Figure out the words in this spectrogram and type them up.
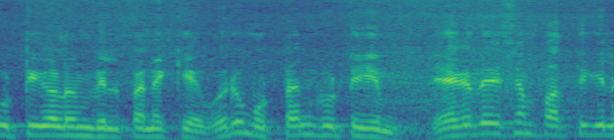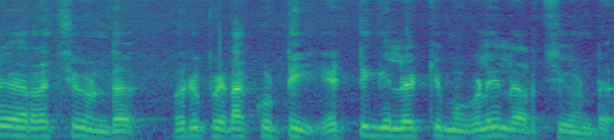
കുട്ടികളും വിൽപ്പനയ്ക്ക് ഒരു മുട്ടൻകുട്ടിയും ഏകദേശം പത്ത് കിലോ ഇറച്ചിയുണ്ട്. ഒരു പിടക്കുട്ടി എട്ട് കിലോയ്ക്ക് മുകളിൽ ഇറച്ചിയുണ്ട്.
